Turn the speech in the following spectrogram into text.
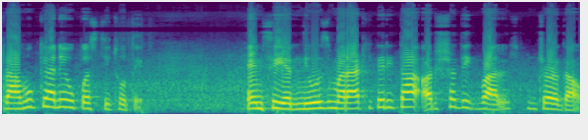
प्रामुख्याने उपस्थित होते. एन सी एन न्यूज मराठीकरिता अर्षद इक्बाल जळगाव.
